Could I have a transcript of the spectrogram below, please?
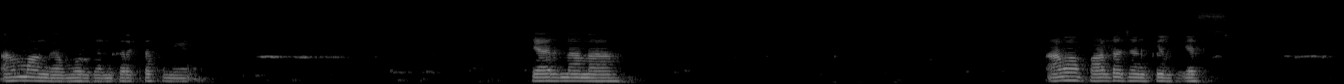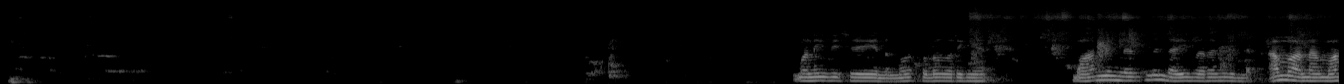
ஆமாங்க முருகன் கரெக்டாக சொன்னீங்க. யார் நானா? ஆமாம் பால்ராஜ் அங்கிள் எஸ் மணி விஜய் என்னமோ சொல்ல வரீங்க மார்னிங்லேருந்து லைவ் வரவே இல்லை. ஆமாம் நான் மா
